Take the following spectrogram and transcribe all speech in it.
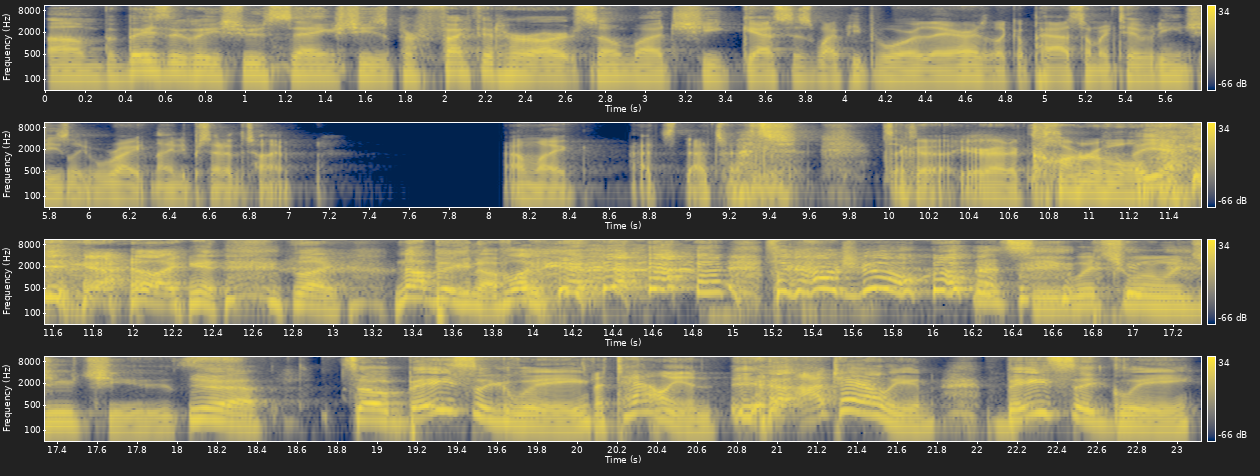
Um, but basically, she was saying she's perfected her art so much she guesses why people are there as like a pastime activity, and she's like right ninety percent of the time. I'm like, that's that's That's weird. it's like a you're at a carnival. yeah, yeah, like like not big enough. Like it's like how'd you know? Let's see which one would you choose? Yeah. So basically, Italian. yeah, Italian. Basically,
